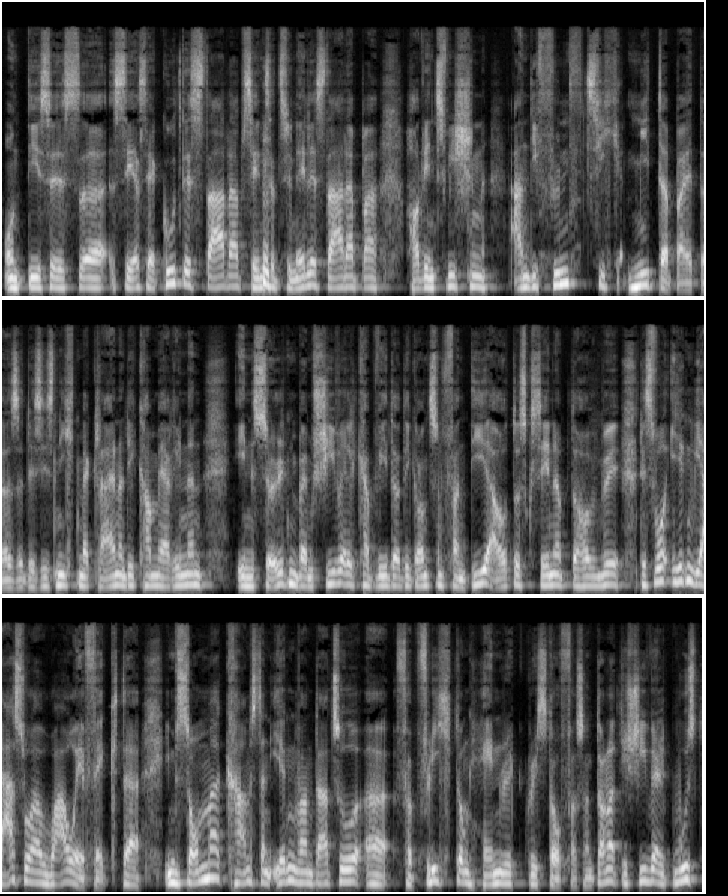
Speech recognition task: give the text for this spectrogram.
und dieses äh, sehr, sehr gute Startup, sensationelle Startup äh, hat inzwischen an die 50 Mitarbeiter. Also das ist nicht mehr klein und ich kann mich erinnern, in Sölden beim Skiweltcup, wie ich da die ganzen Fandier-Autos gesehen habe, da habe ich, das war irgendwie auch so ein Wow-Effekt. Äh, Im Sommer kam es dann irgendwann dazu, äh, Verpflichtung Henrik Christophers. Und dann hat die Skiwelt gewusst,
